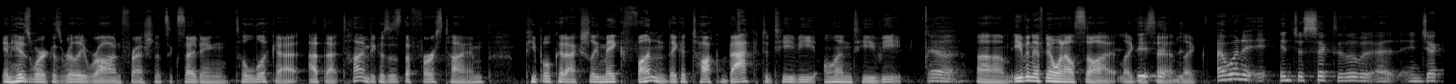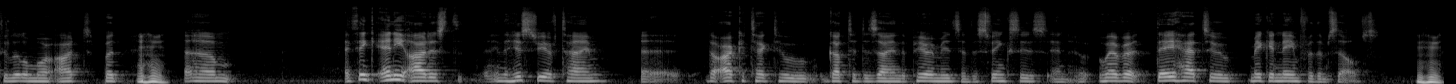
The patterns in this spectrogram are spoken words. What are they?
in his work is really raw and fresh and it's exciting to look at at that time because it's the first time people could actually make fun they could talk back to TV on TV Yeah. um, even if no one else saw it like you said the- like I want to intersect a little bit, uh, inject a little more art, but mhm. um, I think any artist in the history of time, uh, the architect who got to design the pyramids and the sphinxes and whoever, they had to make a name for themselves. Mhm.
